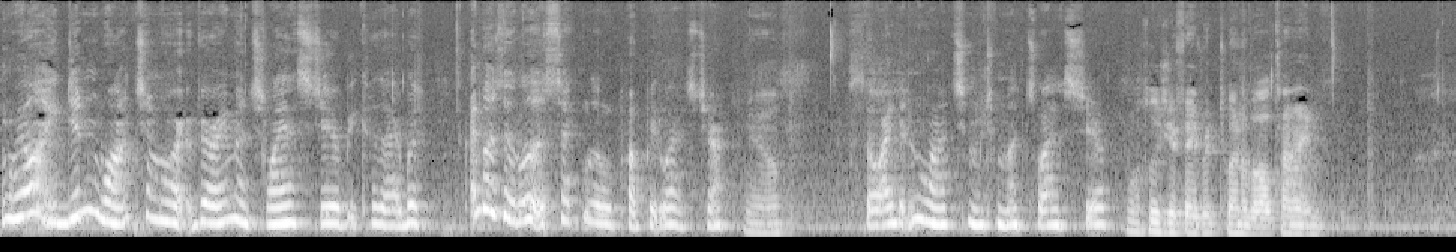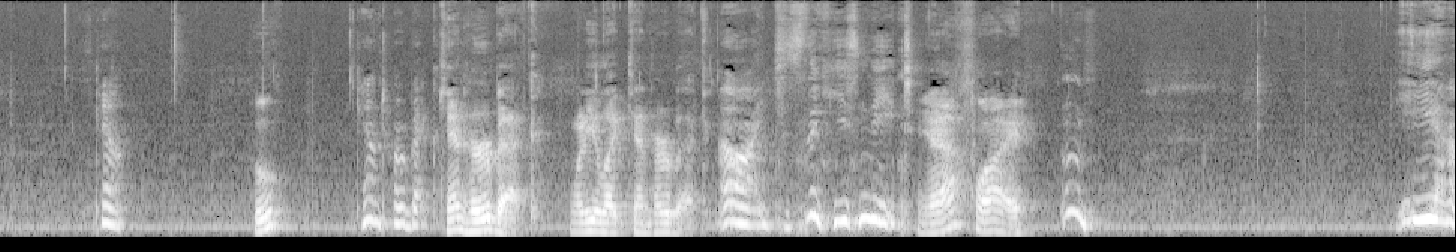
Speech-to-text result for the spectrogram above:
Well, I didn't watch them very much last year because I was I was a little sick little puppy last year, Yeah. So I didn't watch him too much last year. Well, who's your favorite twin of all time? Kent Who? Kent Hrbek. Ken Hrbek. Why do you like Ken Hrbek? Oh, I just think he's neat. Yeah. Why? He uh,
